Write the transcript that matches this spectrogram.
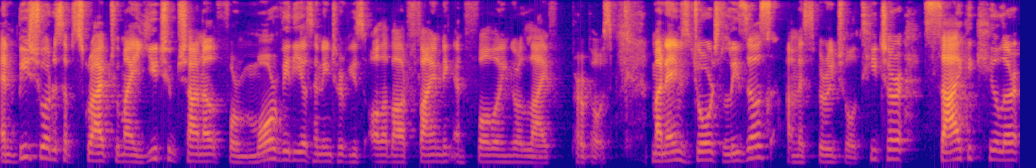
And be sure to subscribe to my YouTube channel for more videos and interviews all about finding and following your life purpose. My name is George Lizos. I'm a spiritual teacher, psychic healer,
